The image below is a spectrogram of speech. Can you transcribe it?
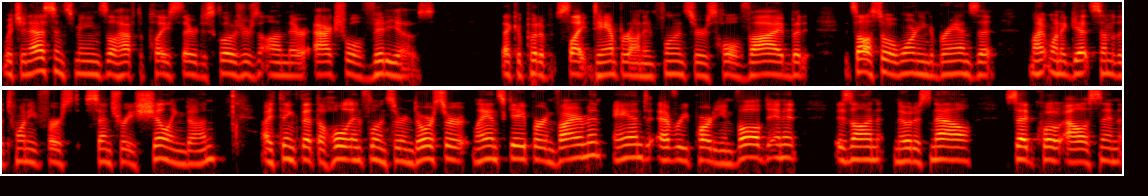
which in essence means they'll have to place their disclosures on their actual videos that could put a slight damper on influencers' whole vibe. But it's also a warning to brands that might want to get some of the 21st century shilling done. I think that the whole influencer endorser landscape or environment and every party involved in it is on notice now. Said, quote, Allison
